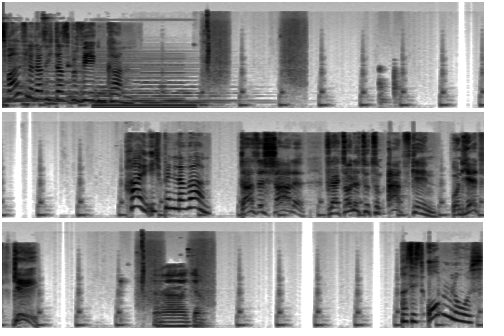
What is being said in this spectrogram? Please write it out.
Bezweifle, dass ich das bewegen kann. Hi, ich bin Laverne. Das ist schade. Vielleicht solltest du zum Arzt gehen. Und jetzt geh. Äh, ja. Was ist oben los?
